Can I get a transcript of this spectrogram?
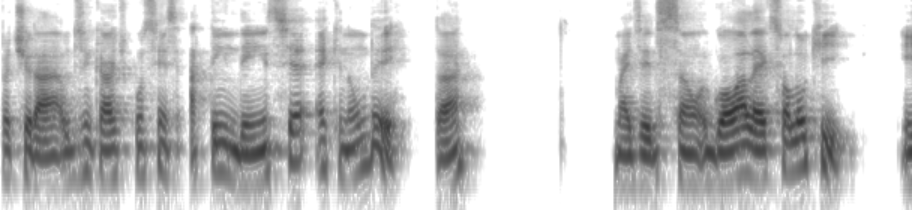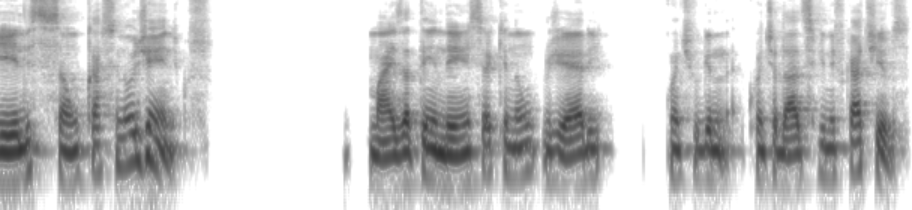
para tirar o desencargo de consciência. A tendência é que não dê, tá? Mas eles são, igual o Alex falou aqui, eles são carcinogênicos. Mas a tendência é que não gere quantidades significativas.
